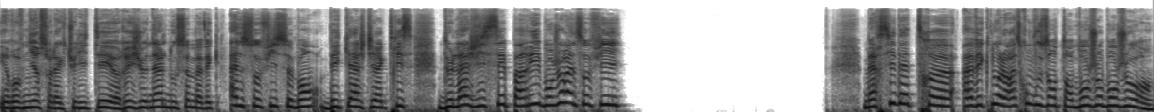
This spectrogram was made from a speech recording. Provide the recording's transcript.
et revenir sur l'actualité régionale, nous sommes avec Anne-Sophie Seban-Bécage, directrice de l'AJC Paris. Bonjour Anne-Sophie. Merci d'être euh, avec nous. Alors, est-ce qu'on vous entend? Bonjour, bonjour.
